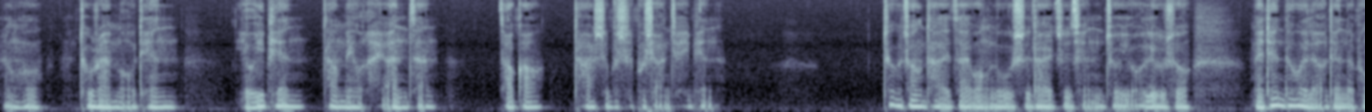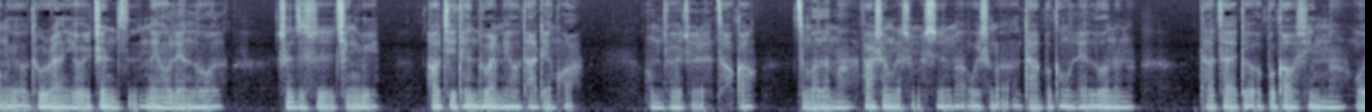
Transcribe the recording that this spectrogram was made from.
然后突然某天有一篇他没有来按赞，糟糕，他是不是不喜欢这一篇呢？这个状态在网络时代之前就有，例如说，每天都会聊天的朋友，突然有一阵子没有联络了，甚至是情侣，好几天突然没有打电话，我们就会觉得糟糕，怎么了吗？发生了什么事吗？为什么他不跟我联络了呢？他在对我不高兴吗？我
